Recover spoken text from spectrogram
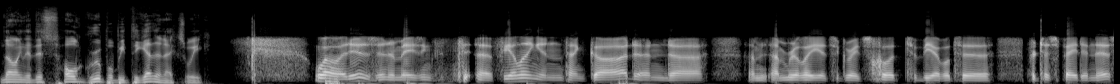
knowing that this whole group will be together next week. Well, it is an amazing uh, feeling, and thank God. And uh, I'm, I'm really, it's a great zchut to be able to participate in this,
